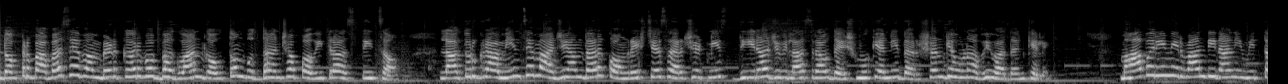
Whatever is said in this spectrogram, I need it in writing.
डॉक्टर बाबासाहेब आंबेडकर व भगवान गौतम बुद्धांच्या पवित्र अस्थीचं लातूर ग्रामीणचे माजी आमदार काँग्रेसचे सरचिटणीस धीरज विलासराव देशमुख यांनी दर्शन घेऊन अभिवादन केले. महापरिनिर्वाण दिनानिमित्त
